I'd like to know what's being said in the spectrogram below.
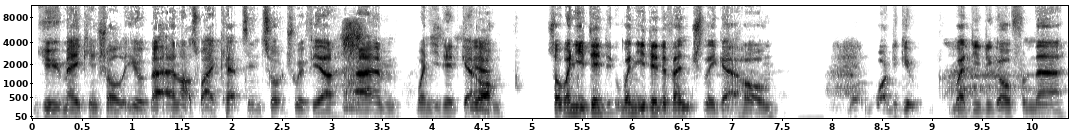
you making sure that you were better, and that's why I kept in touch with you um, when you did get Yeah. home. So when you did when you did eventually get home, what, what did you where did you go from there?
